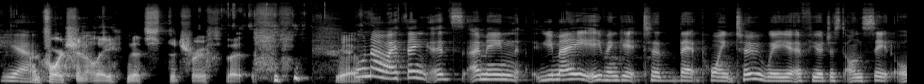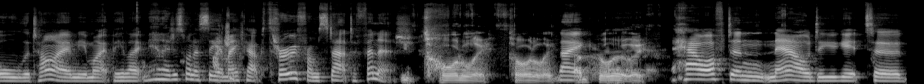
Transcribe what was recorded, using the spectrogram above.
Yeah. Unfortunately, that's the truth, but yeah. Well, no, I think it's. I mean, you may even get to that point too, where you, if you're just on set all the time, you might be like, "Man, I just want to see a makeup through from start to finish." Totally, totally, Like- absolutely. How often now do you get to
